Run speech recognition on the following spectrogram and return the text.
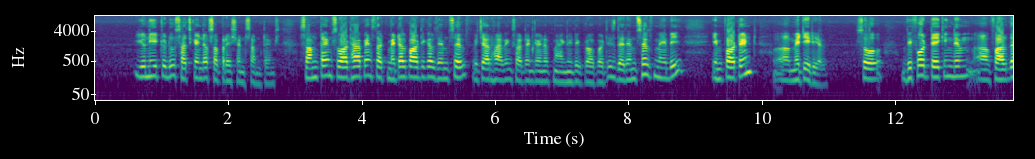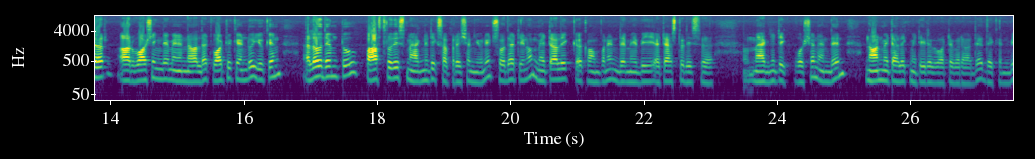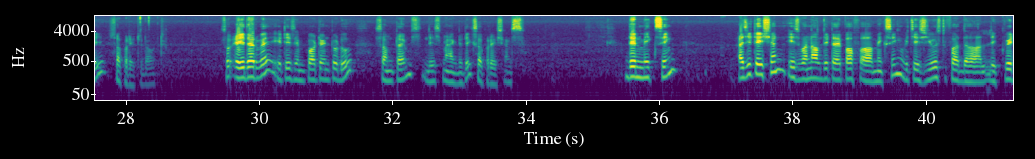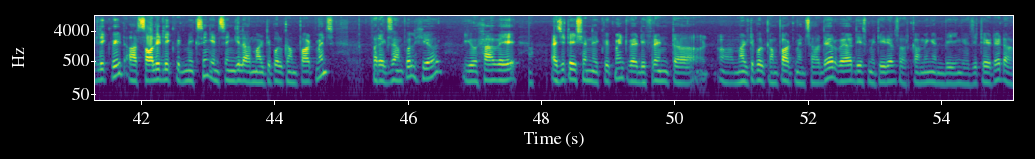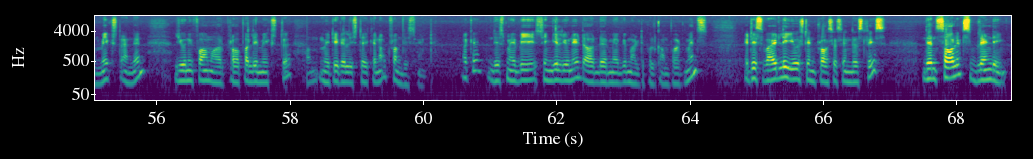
you need to do such kind of separation sometimes. Sometimes what happens that metal particles themselves which are having certain kind of magnetic properties they themselves may be important uh, material. So, before taking them uh, further or washing them and all that what you can do you can allow them to pass through this magnetic separation unit. So, that you know metallic uh, component they may be attached to this uh, magnetic portion and then non-metallic material whatever are there they can be separated out. So, either way it is important to do sometimes these magnetic separations. Then mixing agitation is one of the type of uh, mixing which is used for the liquid liquid or solid liquid mixing in single or multiple compartments. For example, here you have a agitation equipment where different uh, uh, multiple compartments are there where these materials are coming and being agitated or mixed and then uniform or properly mixed uh, material is taken out from this end. Okay. This may be single unit or there may be multiple compartments. It is widely used in process industries. Then solids blending,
